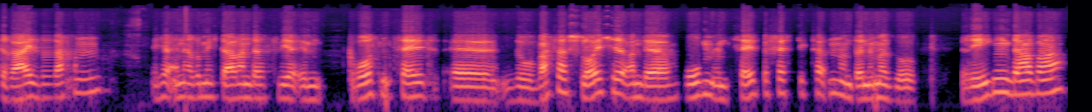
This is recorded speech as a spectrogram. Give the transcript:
drei Sachen. Ich erinnere mich daran, dass wir im großen Zelt äh, so Wasserschläuche an der oben im Zelt befestigt hatten und dann immer so Regen da war,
